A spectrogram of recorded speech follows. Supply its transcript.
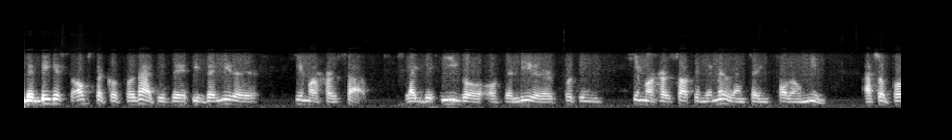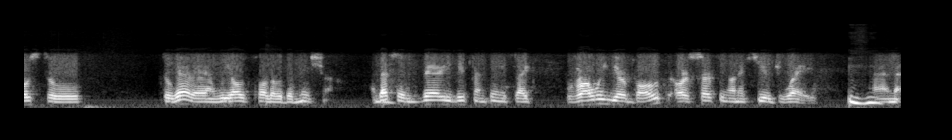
the biggest obstacle for that is the, is the leader, him or herself, like the ego of the leader putting him or herself in the middle and saying, follow me, as opposed to together and we all follow the mission. And that's a very different thing. It's like rowing your boat or surfing on a huge wave. And uh,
